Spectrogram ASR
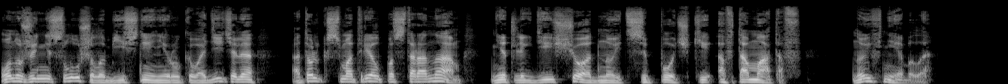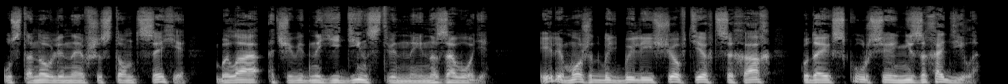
он уже не слушал объяснений руководителя, а только смотрел по сторонам, нет ли где еще одной цепочки автоматов но их не было. Установленная в шестом цехе была, очевидно, единственной на заводе. Или, может быть, были еще в тех цехах, куда экскурсия не заходила.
